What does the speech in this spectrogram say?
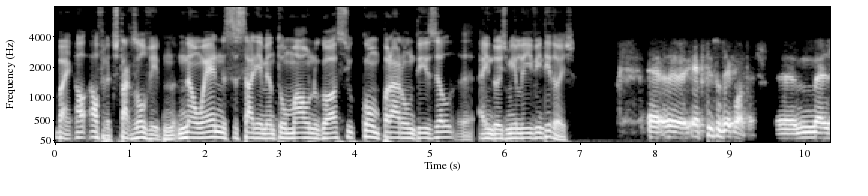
Bem, Alfredo, está resolvido. Não é necessariamente um mau negócio comprar um diesel uh, em 2022. É, eh, é preciso fazer contas, mas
